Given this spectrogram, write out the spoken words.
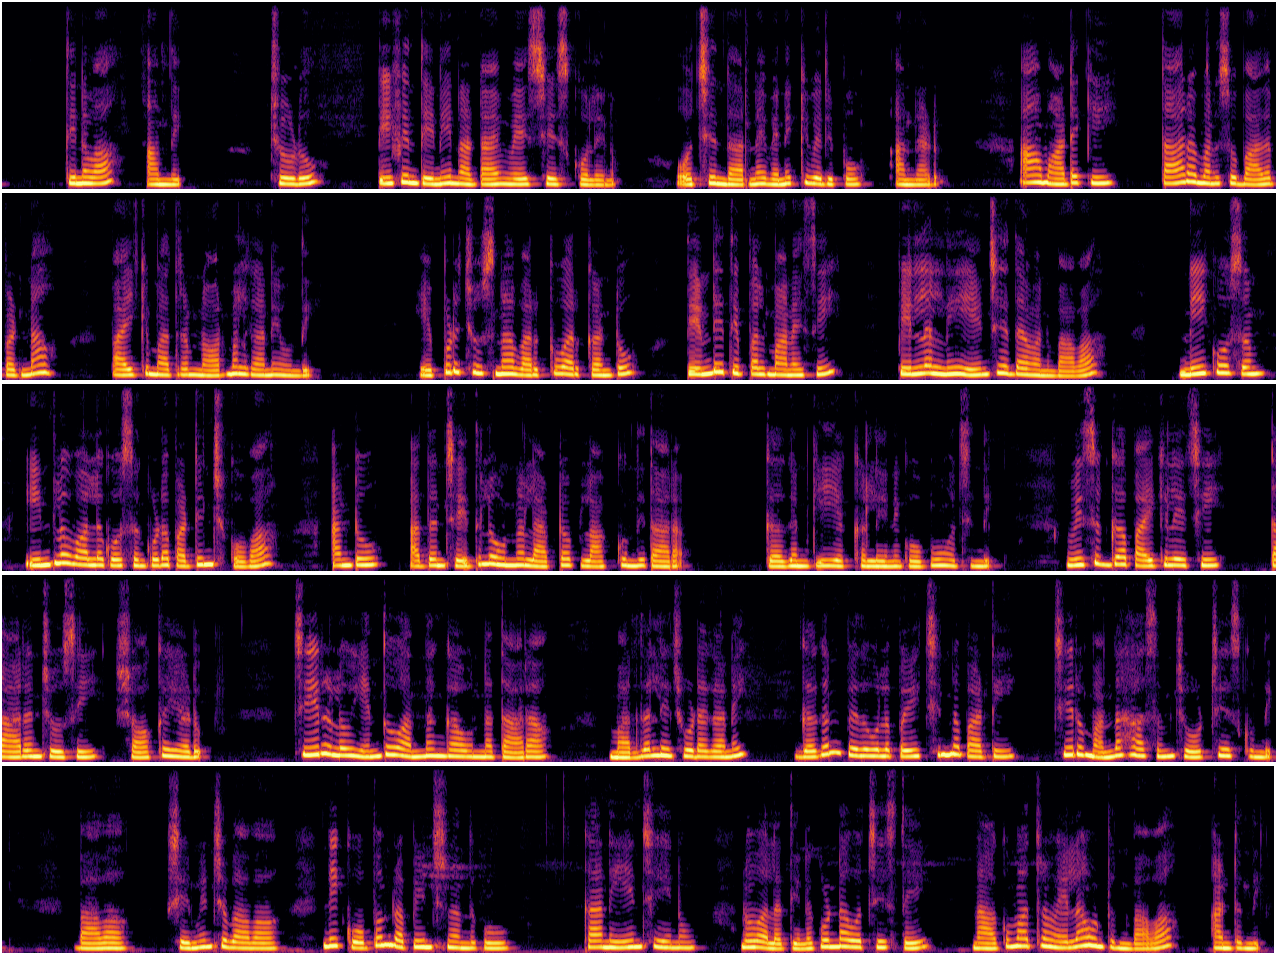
తినవా? అంది. చూడు టిఫిన్ తిని నా టైం వేస్ట్ చేసుకోలేను. వచ్చిన దారినే వెనక్కి వెళ్ళిపో అన్నాడు. ఆ మాటకి తార మనసు బాధపడినా పైకి మాత్రం నార్మల్గానే ఉంది. ఎప్పుడు చూసినా వర్క్ వర్క్ అంటూ తిండి తిప్పలు మానేసి పిల్లల్ని ఏం చేద్దామని బావా? నీకోసం ఇంట్లో వాళ్ళ కోసం కూడా పట్టించుకోవా? అంటూ అతని చేతిలో ఉన్న ల్యాప్టాప్ లాక్కుంది తార. గగన్కి ఎక్కడలేని కోపం వచ్చింది. విసుగ్గా పైకి లేచి తారను చూసి షాక్ అయ్యాడు. చీరలో ఎంతో అందంగా ఉన్న తార మరదల్ని చూడగానే గగన్ పెదవులపై చిన్నపాటి చిరు మందహాసం చోటు చేసుకుంది. బావా క్షమించు బావా నీ కోపం రప్పించినందుకు. కానీ ఏం చేయను నువ్వు అలా తినకుండా వచ్చేస్తే నాకు మాత్రం ఎలా ఉంటుంది బావా? అంటుంది.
